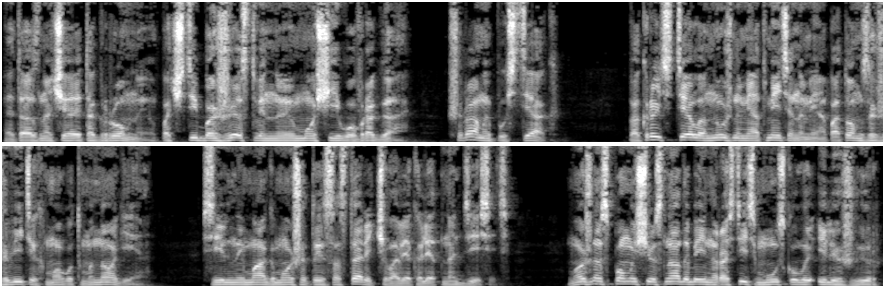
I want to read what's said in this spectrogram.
это означает огромную, почти божественную мощь его врага. Шрамы пустяк. Покрыть тело нужными отметинами, а потом заживить их могут многие. Сильный маг может и состарить человека лет на десять. Можно с помощью снадобий нарастить мускулы или жир.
